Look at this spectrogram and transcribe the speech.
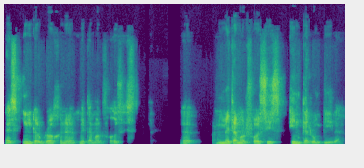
es Interbrochene Metamorfosis. Eh, metamorfosis interrumpida.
